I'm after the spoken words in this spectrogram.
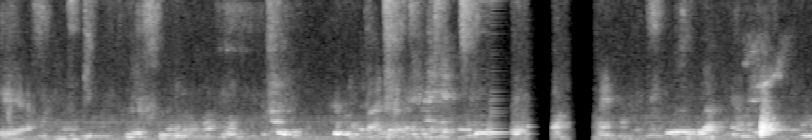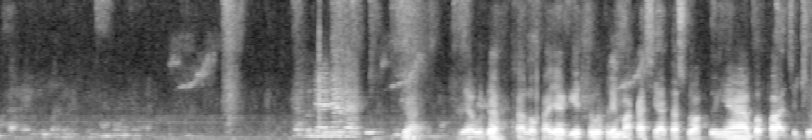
Iya. Ya, Ya udah kalau kayak gitu terima kasih atas waktunya Bapak Cucu.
